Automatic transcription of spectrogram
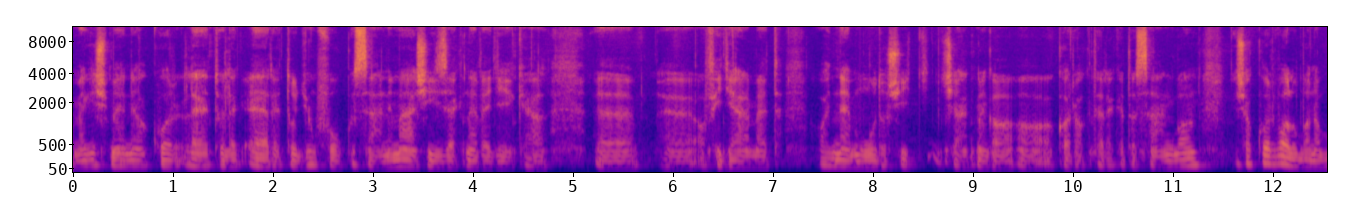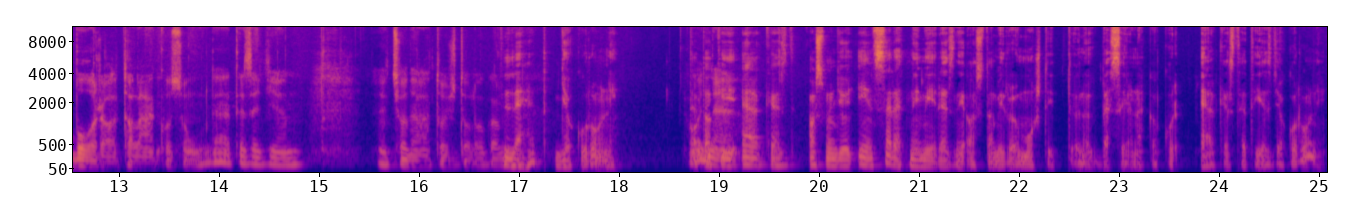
megismerni, akkor lehetőleg erre tudjunk fókuszálni, más ízek ne vegyék el a figyelmet, vagy nem módosítsák meg a, a karaktereket a szánkban, és akkor valóban a borral találkozunk. De hát ez egy ilyen egy csodálatos dolog. Ami... Lehet gyakorolni? Tehát hogy aki ne. elkezd, azt mondja, hogy én szeretném érezni azt, amiről most itt önök beszélnek, akkor elkezdheti ezt gyakorolni?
